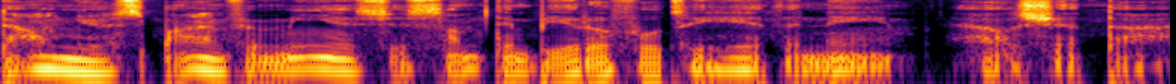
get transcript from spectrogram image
down your spine? For me, it's just something beautiful to hear the name El Shaddai.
